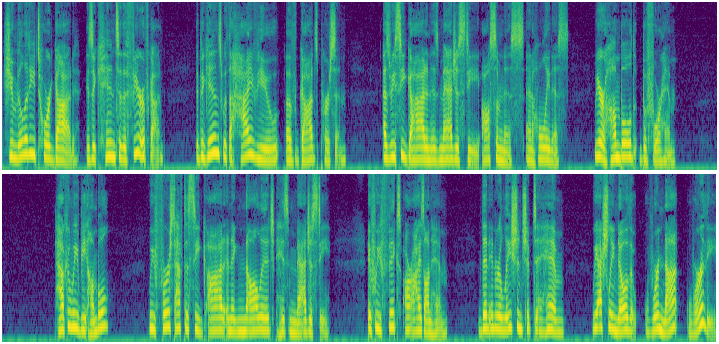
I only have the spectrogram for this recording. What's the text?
humility toward God is akin to the fear of God. It begins with a high view of God's person. As we see God in his majesty, awesomeness, and holiness, we are humbled before him. How can we be humble? We first have to see God and acknowledge his majesty. If we fix our eyes on him, then in relationship to him, we actually know that we're not worthy.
